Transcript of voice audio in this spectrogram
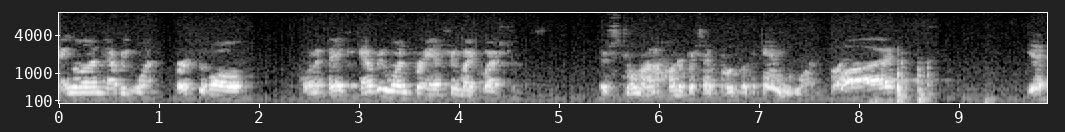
hang on, everyone. First of all, I want to thank everyone for answering my questions. There's still not 100% proof of anyone, but What? yes,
